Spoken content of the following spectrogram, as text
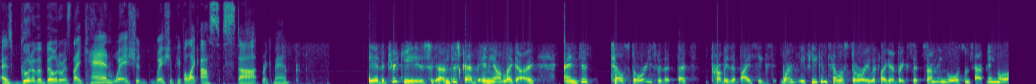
as good of a builder as they can, where should where should people like us start, Brickman? Yeah, the trick is um, just grab any old Lego and just tell stories with it. That's probably the basics. Once, if you can tell a story with Lego bricks that something awesome's happening or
